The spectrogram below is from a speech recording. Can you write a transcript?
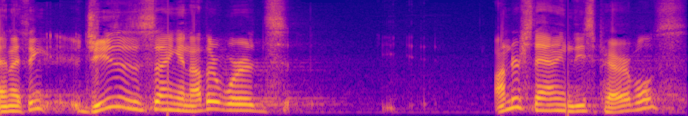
And I think Jesus is saying, in other words, understanding these parables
